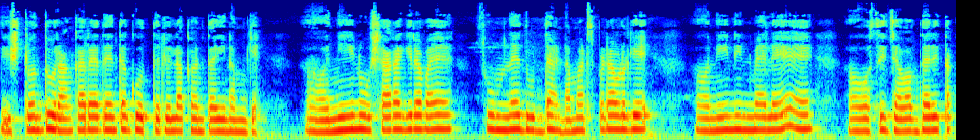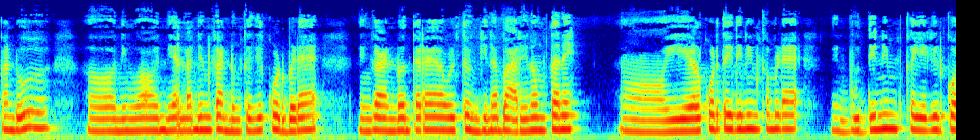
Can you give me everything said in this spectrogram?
ಇಷ್ಟೊಂದು ದುರಂಕಾರ ಇದೆ ಅಂತ ಗೊತ್ತಿರಲಿಲ್ಲ ಕಣ್ತಾಯಿ ನಮಗೆ. ನೀನು ಹುಷಾರಾಗಿರವೆ ಸುಮ್ಮನೆ ದುಡ್ಡು ದಂಡ ಮಾಡಿಸ್ಬೇಡ ಅವಳಿಗೆ. ನೀನು ಇನ್ಮೇಲೆ ಹೊಸ ಜವಾಬ್ದಾರಿ ತಕೊಂಡು ಆ, ನೀವು ಎಲ್ಲ ನಿಮ್ಮ ಗಂಡನ ಕೈಗೆ ಕೊಡಬೇಡ. ನಿನ್ನ ಗಂಡ ಒಂಥರ ಅವಳು ತಂಗಿನ ಭಾರಿ ನಂಬ್ತಾನೆ. ಹೇಳ್ಕೊಡ್ತಾ ಇದ್ದೀನಿ ನಿನ್ಕೊಂಬಿಡ ನಿನ್ನ ಬುದ್ಧಿ ನಿಮ್ಮ ಕೈಯಾಗ ಹಿಡ್ಕೊ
